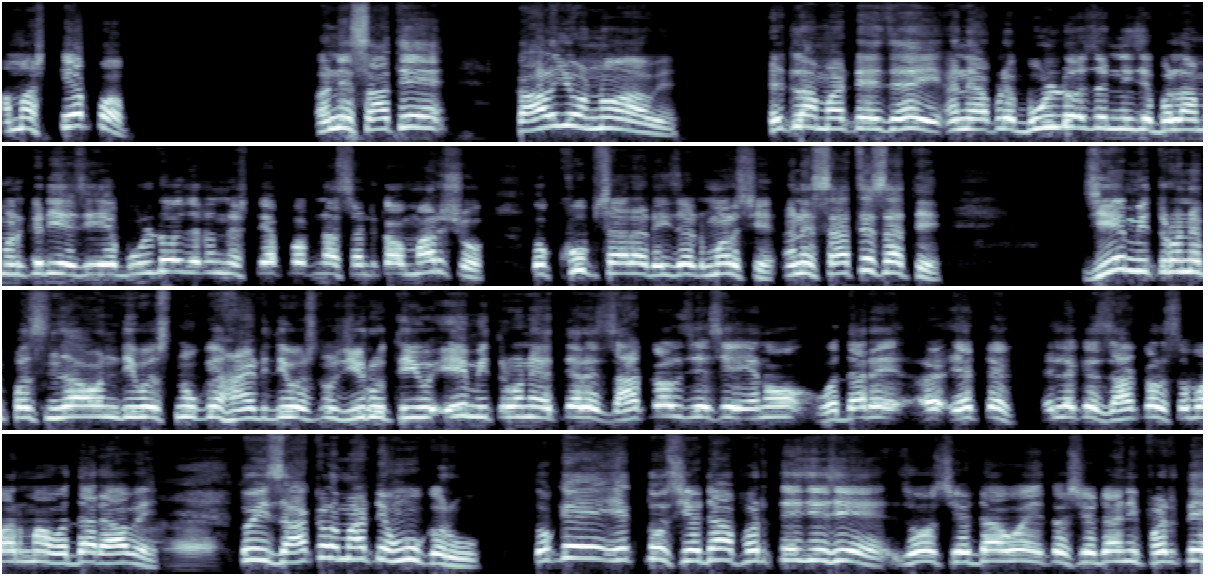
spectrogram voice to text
આમાં સ્ટેપ અપ અને સાથે કાળિયો ન આવે. એટલા માટે જઈ અને આપણે બુલડોઝરની જે ભલામણ કરીએ છીએ એ બુલડોઝર અને સ્ટેપઅપના છંટકાવ મારશો તો ખૂબ સારા રિઝલ્ટ મળશે. અને સાથે સાથે જે મિત્રોને પંચાવન દિવસનું કે સાઠ દિવસનું જીરું થયું એ મિત્રોને અત્યારે ઝાકળ જે છે એનો વધારે એટેક એટલે કે ઝાકળ સવારમાં વધારે આવે. તો એ ઝાકળ માટે શું કરવું તો કે એક તો શેઢા ફરતે જે છે જો શેઢા હોય તો શેઢાની ફરતે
